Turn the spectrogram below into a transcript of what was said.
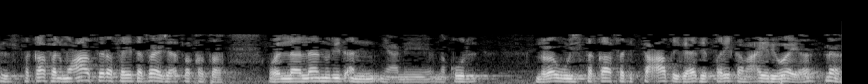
الثقافة المعاصرة فيتفاجأ فقط. ولا لا نريد أن يعني نقول نروج ثقافة التعاطي بهذه الطريقة مع أي رواية لا.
